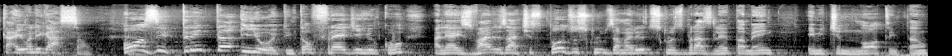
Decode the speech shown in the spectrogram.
Caiu a ligação. 11:38. Então, Fred Rincon, aliás, vários artistas, todos os clubes, a maioria dos clubes brasileiros também emitindo nota, então,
